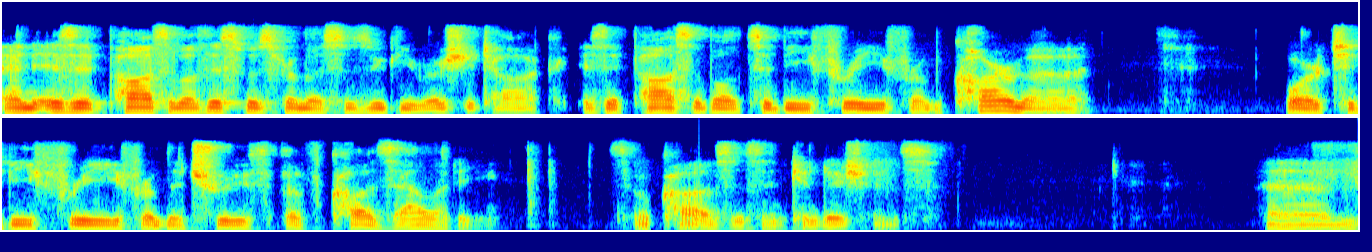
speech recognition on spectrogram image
and is it possible, this was from a Suzuki Roshi talk, is it possible to be free from karma or to be free from the truth of causality? So causes and conditions. Um,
